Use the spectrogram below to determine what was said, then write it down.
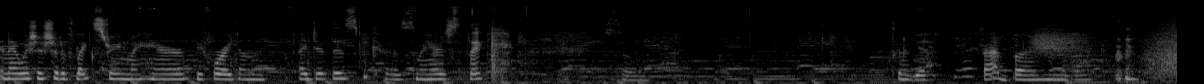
And I wish I should have like straightened my hair before I done I did this because my hair is thick. So it's gonna be a fat bun in the back.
